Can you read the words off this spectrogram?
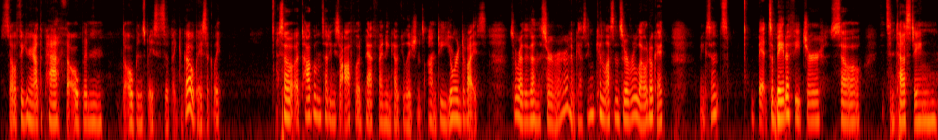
So figuring out the path, the open the open spaces that they can go basically. So a toggle in settings to offload pathfinding calculations onto your device. So rather than the server, I'm guessing, can lessen server load. Okay. Makes sense. It's a beta feature, so it's in testing.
